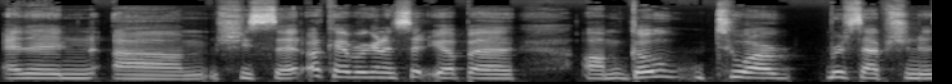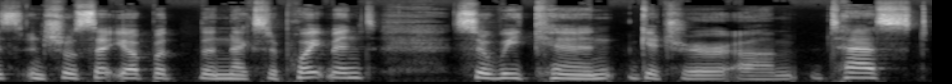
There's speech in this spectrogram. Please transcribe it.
and then um, she said, "Okay, we're gonna set you up a um, go to our receptionist, and she'll set you up with the next appointment, so we can get your um, test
